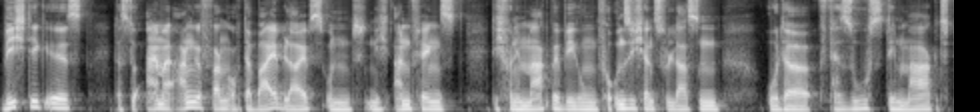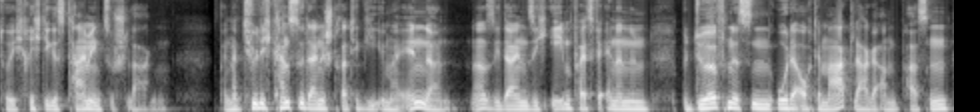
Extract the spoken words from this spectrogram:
Wichtig ist, dass du einmal angefangen auch dabei bleibst und nicht anfängst, dich von den Marktbewegungen verunsichern zu lassen oder versuchst, den Markt durch richtiges Timing zu schlagen. Weil natürlich kannst du deine Strategie immer ändern, ne? sie deinen sich ebenfalls verändernden Bedürfnissen oder auch der Marktlage anpassen.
